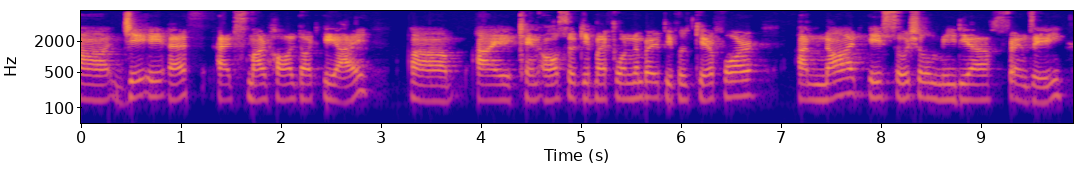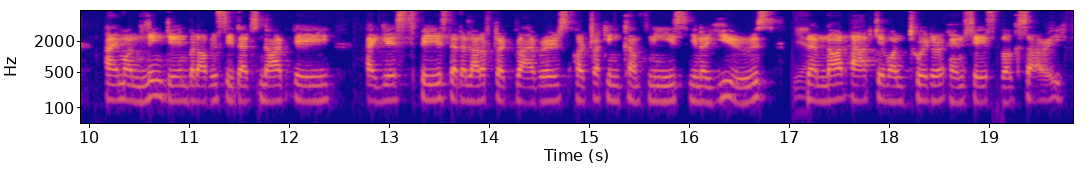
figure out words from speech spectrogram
uh, jas at smarthaul.ai. Um, I can also give my phone number if people care for. I'm not a social media frenzy. I'm on LinkedIn, but obviously that's not a, I guess, space that a lot of truck drivers or trucking companies, you know, use. Yeah. I'm not active on Twitter and Facebook. Sorry.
